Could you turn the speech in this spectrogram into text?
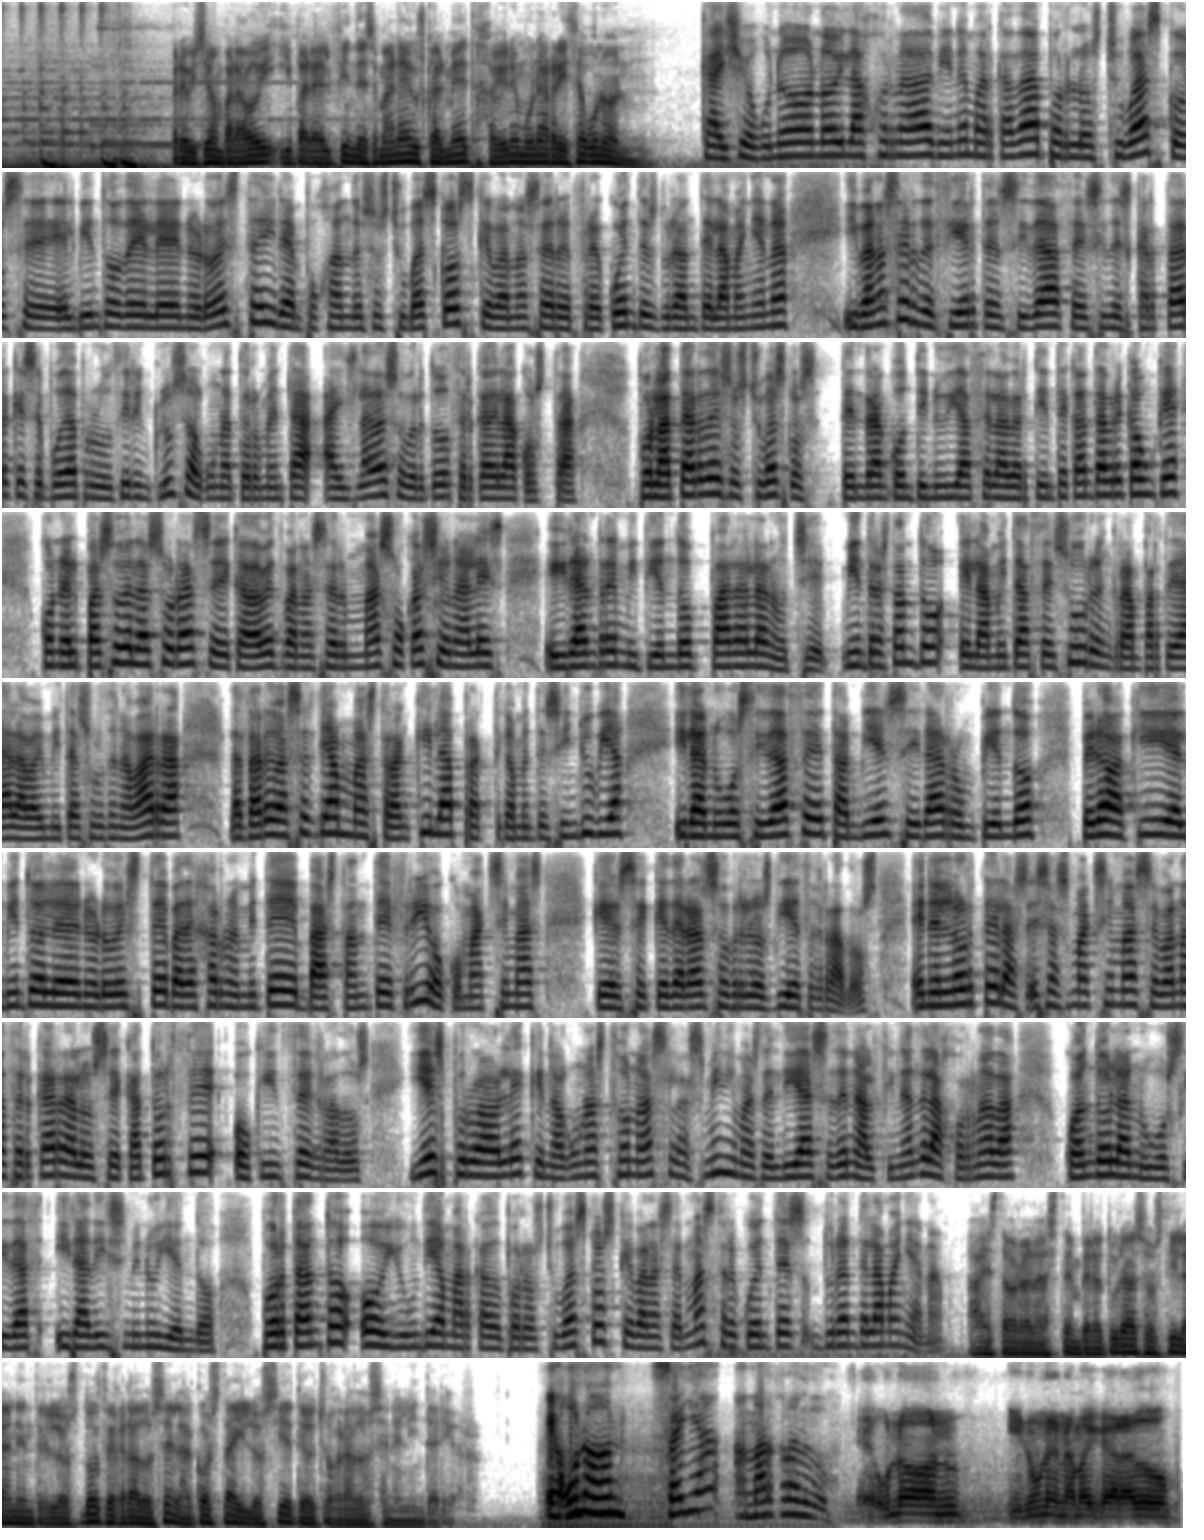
Previsión para hoy y para el fin de semana, Euskalmet, Javier y Segunón. Caixo hoy la jornada viene marcada por los chubascos. Eh, el viento del eh, noroeste irá empujando esos chubascos que van a ser frecuentes durante la mañana y van a ser de cierta intensidad, eh, sin descartar que se pueda producir incluso alguna tormenta aislada, sobre todo cerca de la costa. Por la tarde esos chubascos tendrán continuidad en la vertiente cantábrica, aunque con el paso de las horas cada vez van a ser más ocasionales e irán remitiendo para la noche. Mientras tanto, en la mitad sur, en gran parte de Álava y mitad sur de Navarra, la tarde va a ser ya más tranquila prácticamente sin lluvia y la nubosidad eh, también se irá rompiendo, pero aquí el viento del noroeste va a dejar un ambiente bastante frío, con máximas que se quedarán sobre los 10 grados. En el norte las, esas máximas se van a acercar a los 14 eh, o 15 grados y es probable que en algunas zonas las mínimas del día se den al final de la jornada cuando la nubosidad irá disminuyendo. Por tanto, hoy un día marcado por los chubascos que van a ser más frecuentes durante la mañana. A esta hora las temperaturas oscilan entre los 12 grados en la costa y los 7-8 grados en el interior. Egunon, zaila amar gradu. Egunon, irunen amaika gradu,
